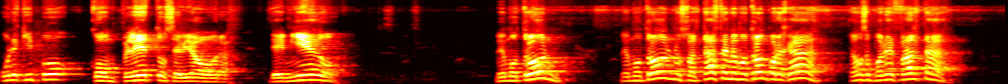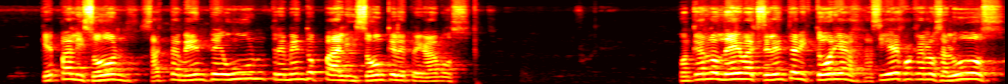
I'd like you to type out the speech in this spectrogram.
Un equipo completo se vio ahora, de miedo. Memotrón, Memotrón, nos faltaste Memotrón por acá. Vamos a poner falta. Qué palizón, exactamente, un tremendo palizón que le pegamos. Juan Carlos Leiva, excelente victoria. Así es, Juan Carlos, saludos.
